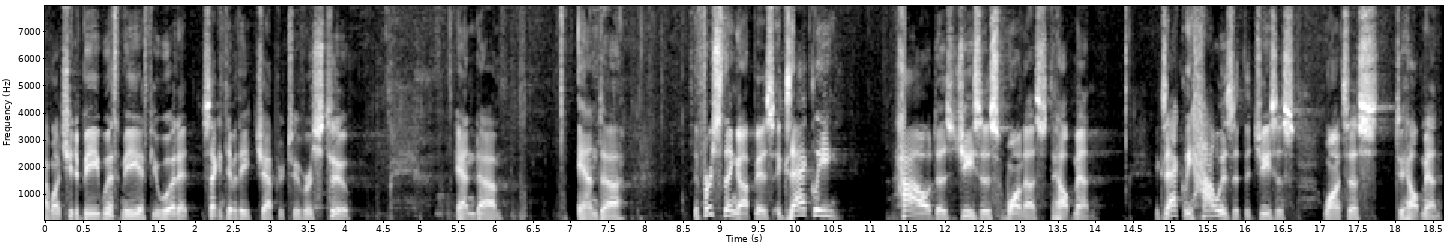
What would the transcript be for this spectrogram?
I want you to be with me, if you would, at 2 Timothy chapter 2, verse 2. And, um, and uh, the first thing up is exactly how does Jesus want us to help men? Exactly how is it that Jesus wants us to help men?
